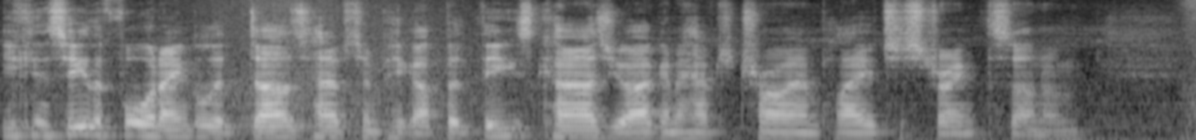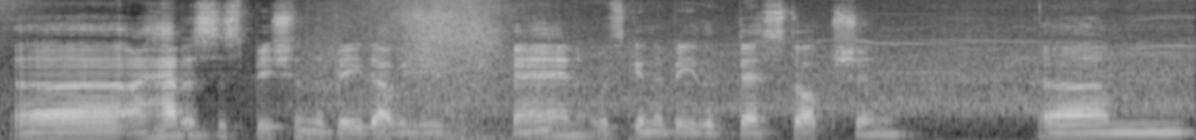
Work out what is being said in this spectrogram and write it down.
you can see the Ford Anglia, it does have some pickup, but these cars you are going to have to try and play to strengths on them. Uh, I had a suspicion the VW van was going to be the best option, um,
